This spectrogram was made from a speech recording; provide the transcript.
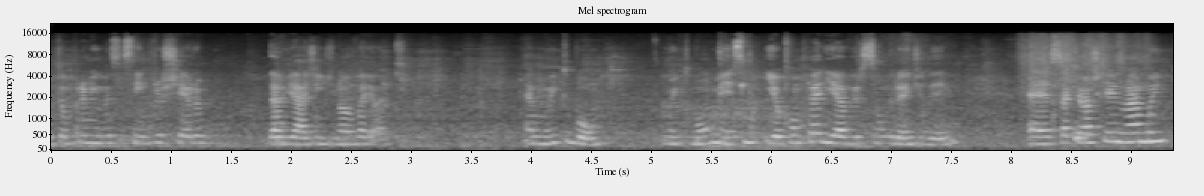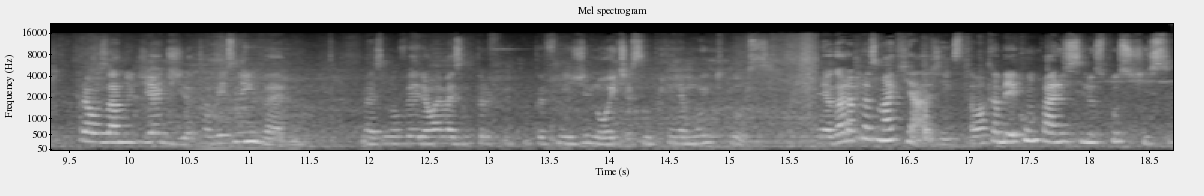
Então pra mim vai ser sempre o cheiro da viagem de Nova York. É muito bom, muito bom mesmo. E eu compraria a versão grande dele. É, só que eu acho que ele não é muito pra usar no dia a dia, talvez no inverno. Mas no verão é mais um perfume, um perfume de noite, assim, porque ele é muito doce. E agora pras maquiagens. Eu acabei com um par de cílios postiço,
